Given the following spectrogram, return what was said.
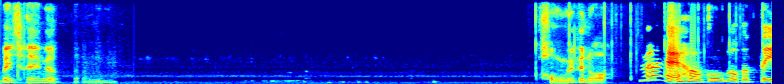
ไม่ใช่แบบนั้นผมไม่เป็นหรอ ไม่ของกูปกติ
